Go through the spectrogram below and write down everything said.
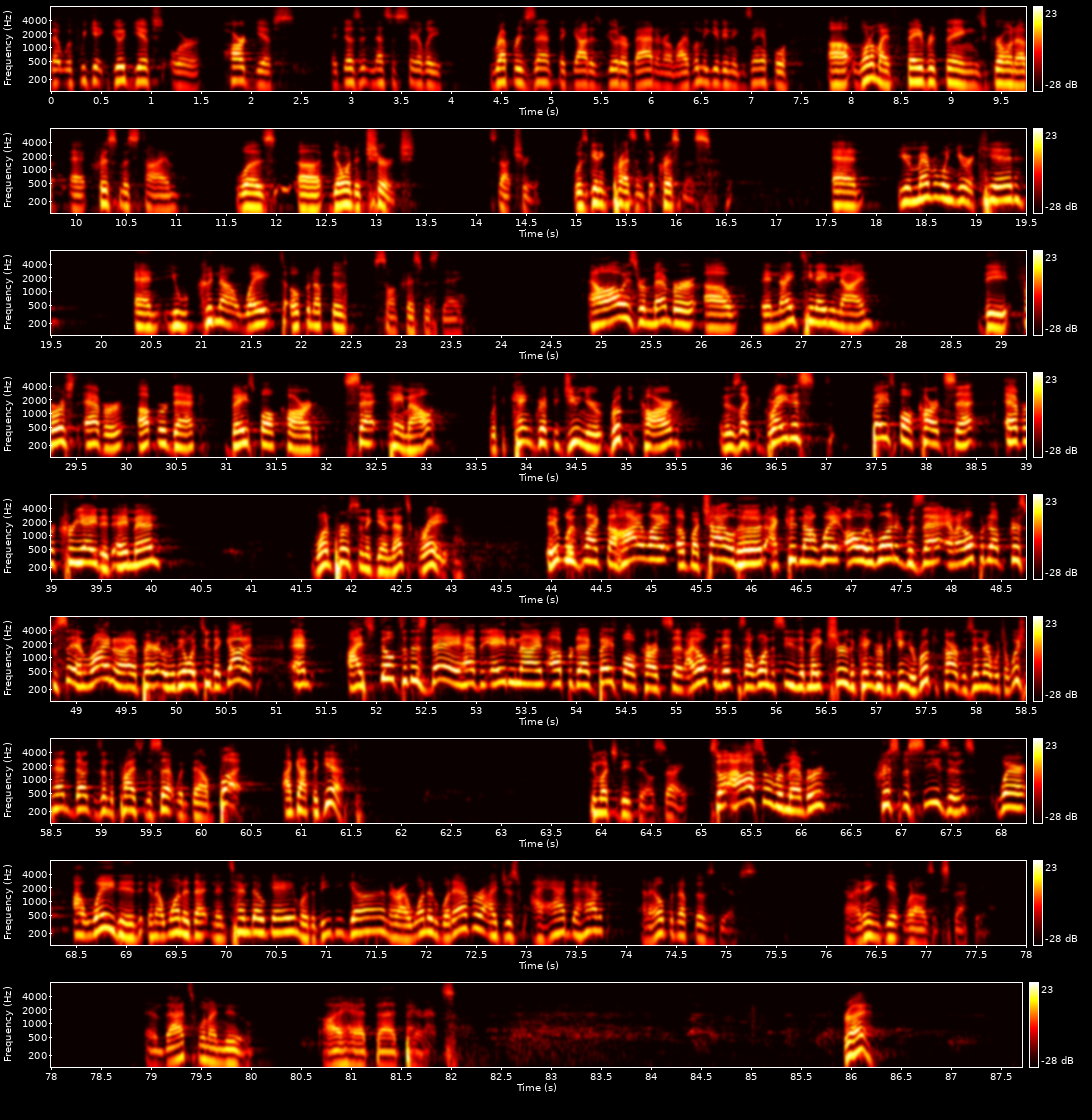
that if we get good gifts or hard gifts, it doesn't necessarily represent that God is good or bad in our life. Let me give you an example. Uh, one of my favorite things growing up at Christmas time was uh, going to church. It's not true. Was getting presents at Christmas. And you remember when you were a kid and you could not wait to open up those on Christmas Day? And I'll always remember uh, in 1989, the first ever upper deck baseball card set came out with the Ken Griffey Jr. rookie card, and it was like the greatest baseball card set ever created. Amen? One person again, that's great. It was like the highlight of my childhood. I could not wait. All I wanted was that, and I opened up Christmas, and Ryan and I apparently were the only two that got it. And I still to this day have the 89 Upper Deck baseball card set. I opened it because I wanted to see to make sure the Ken Griffey Jr. rookie card was in there, which I wish I hadn't done because then the price of the set went down. But I got the gift. Too much detail, sorry. So I also remember Christmas seasons where I waited and I wanted that Nintendo game or the BB gun or I wanted whatever. I just, I had to have it. And I opened up those gifts and I didn't get what I was expecting. And that's when I knew I had bad parents. right?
